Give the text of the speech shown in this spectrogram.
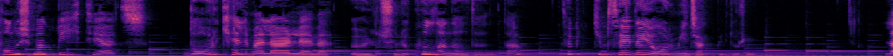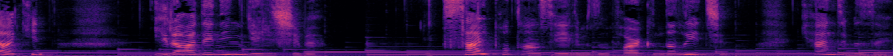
Konuşmak bir ihtiyaç. Doğru kelimelerle ve ölçülü kullanıldığında tabii kimseyi de yormayacak bir durum. Lakin iradenin gelişimi, içsel potansiyelimizin farkındalığı için kendimize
